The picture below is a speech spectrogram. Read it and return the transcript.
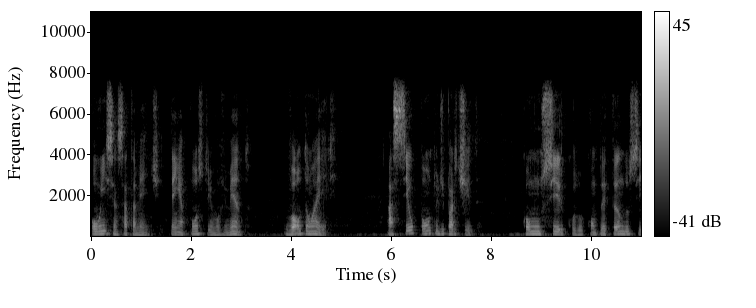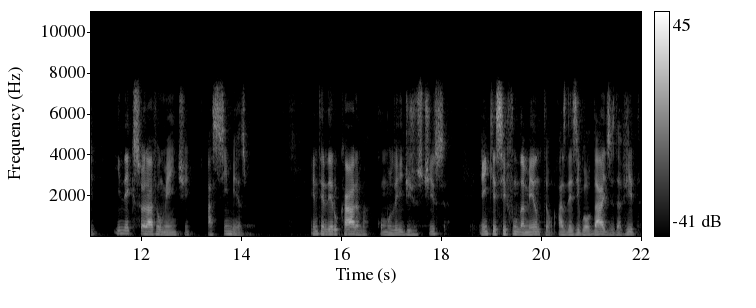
ou insensatamente, tenha posto em movimento, voltam a ele, a seu ponto de partida, como um círculo completando-se inexoravelmente a si mesmo. Entender o karma como lei de justiça, em que se fundamentam as desigualdades da vida,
